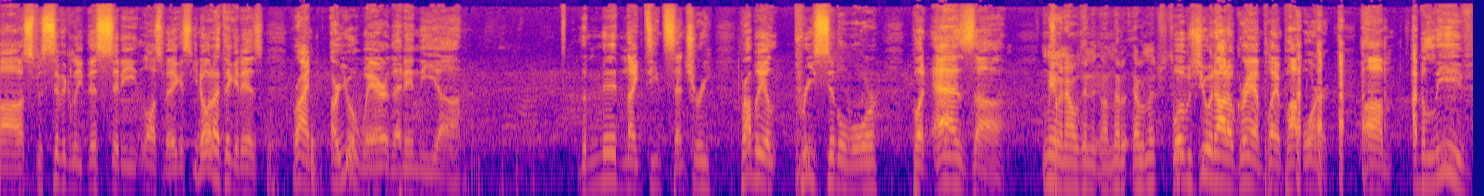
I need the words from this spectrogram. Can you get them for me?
uh, specifically this city, Las Vegas. You know what I think it is, Brian? Are you aware that in the uh, the mid 19th century, probably a pre Civil War, but as uh, Me when I was in uh, elementary school. well, it was you and Otto Graham playing Pop Warner. Um, I believe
